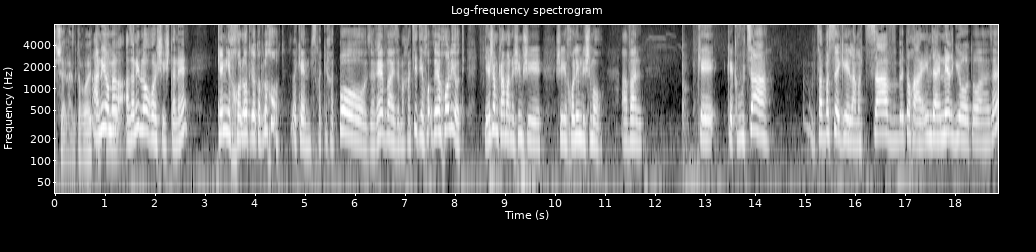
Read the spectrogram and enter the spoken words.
שאלה אם אתה רואה את זה אני אומר, כאילו- אז אני לא רואה שישתנה. כן יכולות להיות הבלחות, זה כן, משחק אחד פה, זה רבע, איזה מחצית, יכול, זה יכול להיות. יש שם כמה אנשים ש, שיכולים לשמור, אבל כ, כקבוצה המצב בסגל, המצב בתוך, אם זה האנרגיות או זה,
